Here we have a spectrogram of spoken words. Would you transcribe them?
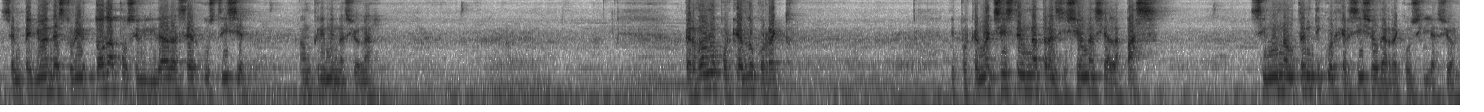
se empeñó en destruir toda posibilidad de hacer justicia a un crimen nacional. Perdono porque es lo correcto y porque no existe una transición hacia la paz sin un auténtico ejercicio de reconciliación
